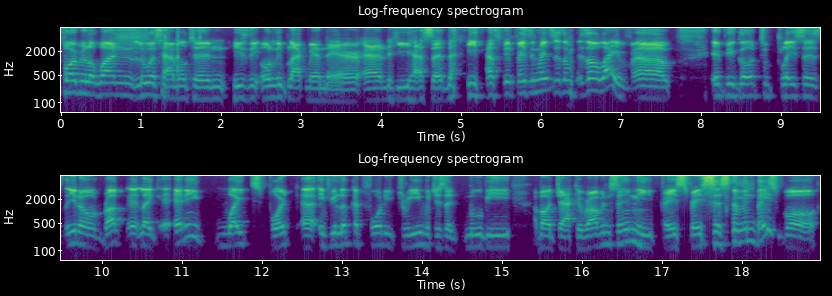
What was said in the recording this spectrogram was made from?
Formula One, Lewis Hamilton, he's the only black man there, and he has said that he has been facing racism his whole life. Uh, if you go to places, you know, rock, like any white sport, uh, if you look at 43, which is a movie about Jackie Robinson, he faced racism in baseball.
